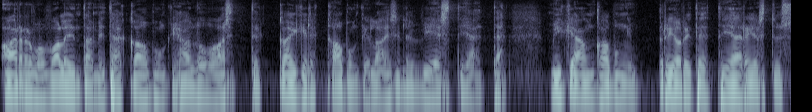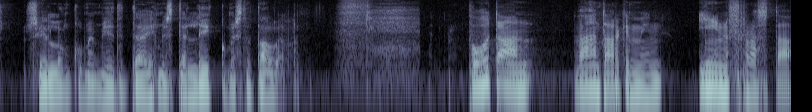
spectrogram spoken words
arvovalinta, mitä kaupunki haluaa sitten kaikille kaupunkilaisille viestiä, että mikä on kaupungin prioriteettijärjestys silloin, kun me mietitään ihmisten liikkumista talvella. Puhutaan vähän tarkemmin infrasta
